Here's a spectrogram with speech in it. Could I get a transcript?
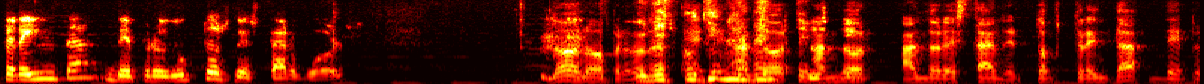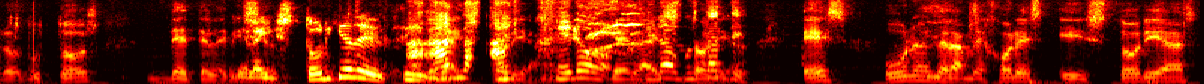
30 de productos de Star Wars. no, no, perdona. Indiscutiblemente. Andor, Andor, Andor está en el top 30 de productos de De televisión. la historia del cine. de la Anda, historia, ah, Jero, de la Jero, historia. Es una de las mejores historias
